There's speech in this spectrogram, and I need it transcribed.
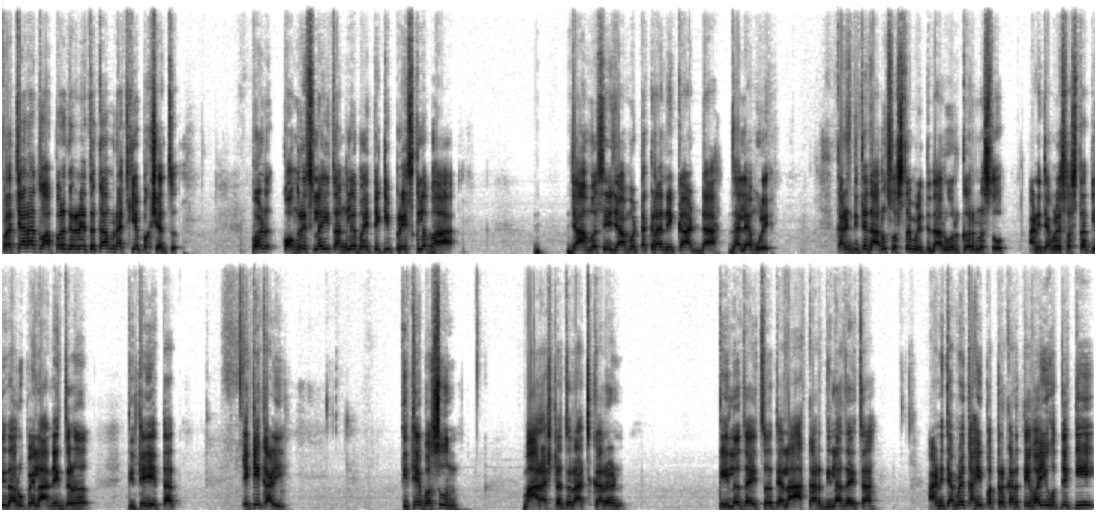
प्रचारात वापर करण्याचं काम राजकीय पक्षांचं. पण काँग्रेसलाही चांगलं माहिती आहे की प्रेस क्लब हा जाम से जाम टकराने का अड्डा झाल्यामुळे. कारण तिथे दारू स्वस्त मिळते दारूवर कर नसतो. आणि त्यामुळे स्वस्तातली दारू प्यायला अनेक जण तिथे येतात. एकेकाळी तिथे बसून महाराष्ट्राचं राजकारण केलं जायचं त्याला आकार दिला जायचा. आणि त्यामुळे काही पत्रकार तेव्हाही होते की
